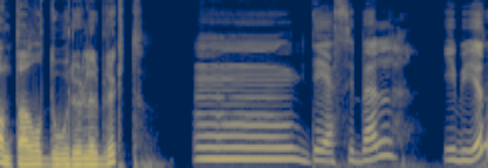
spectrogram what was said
Antall doruller brukt? Desibel i byen.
